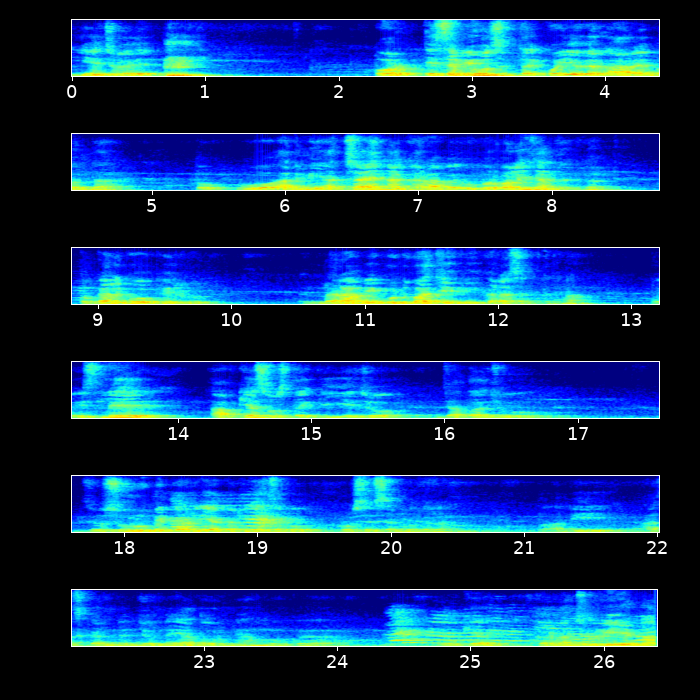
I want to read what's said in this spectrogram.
ये जो है और ऐसे भी हो सकता है कोई अगर आ रहा है बंदा तो वो आदमी अच्छा है ना खराब है, ऊपर वाले जानता है तो कल को फिर लड़ा भी गुटबाजी भी करा सकते हैं हाँ। तो इसलिए आप क्या सोचते हैं कि ये जो ज़्यादा जो जो शुरू में कर लिया कर लिया, चलो प्रोसेसन वगैरह। तो अभी आज का न- जो नया दौर में हम लोग, वो क्या करना ज़रूरी है ना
